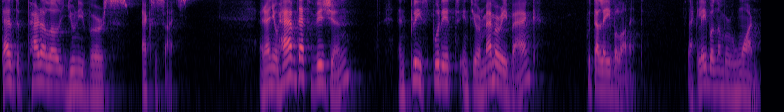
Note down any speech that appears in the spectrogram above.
That's the parallel universe exercise. And when you have that vision, then please put it into your memory bank, put a label on it, like label number one.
